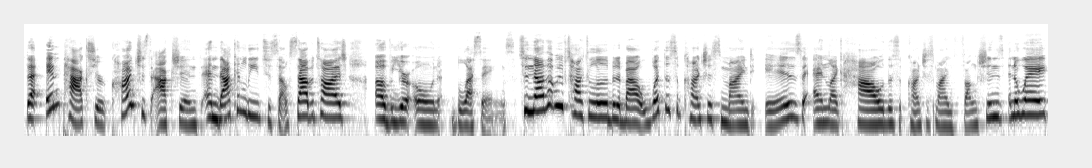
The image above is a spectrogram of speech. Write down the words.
that impacts your conscious actions, and that can lead to self sabotage of your own blessings. So, now that we've talked a little bit about what the subconscious subconscious mind is and like how the subconscious mind functions in a way,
